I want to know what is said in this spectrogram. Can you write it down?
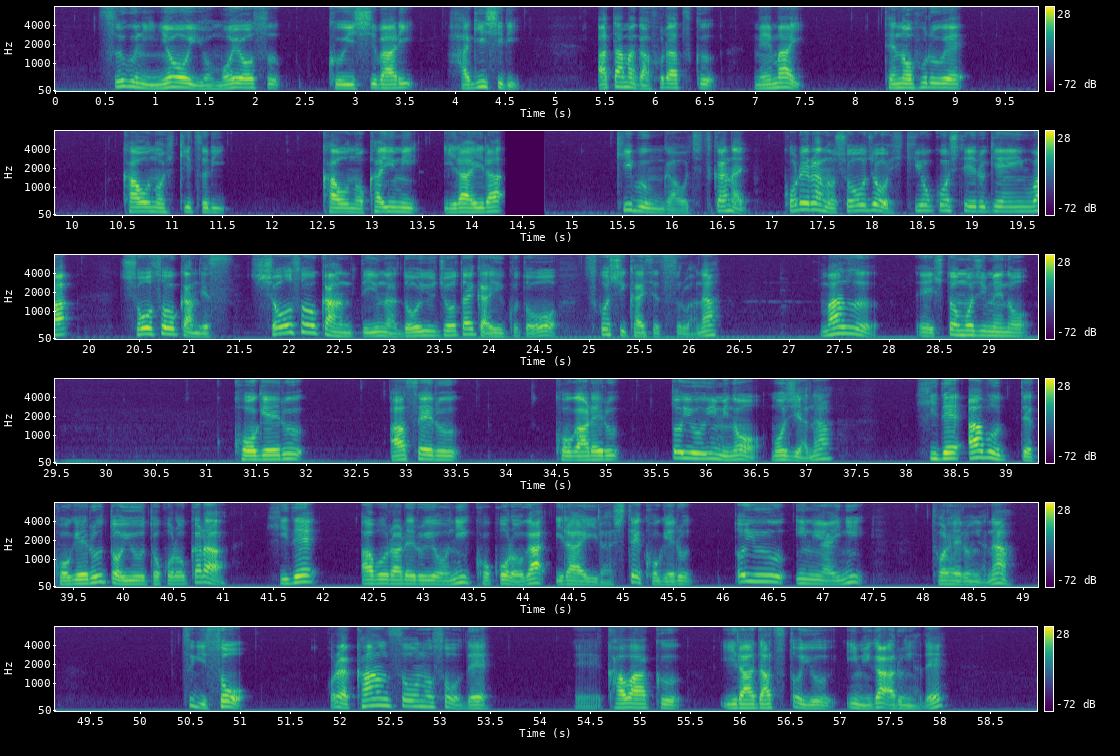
すぐに尿意を催す、食いしばり、歯ぎしり、頭がふらつく、めまい、手の震え、顔の引きつり、顔のかゆみ、イライラ、気分が落ち着かない。これらの症状を引き起こしている原因は焦燥感です。焦燥感っていうのはどういう状態かいうことを少し解説するわな。まず、えー、一文字目の焦げる、焦る、焦がれるという意味の文字やな。火で炙って焦げるというところから火で炙られるように心がイライラして焦げるという意味合いに捉えるんやな。次、そう。これは乾燥の層で、えー、乾く、苛立つという意味があるんやで。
